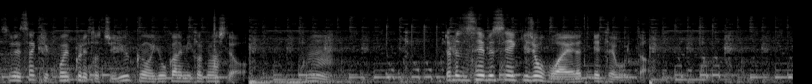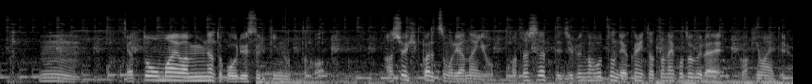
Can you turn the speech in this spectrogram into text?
それでさっきここへ来る途中ゆうくんを8日で見かけましたよ。うん。とりあえず生物兵器情報は得ておいた。うん。やっとお前はみんなと合流する気になったか。足を引っ張るつもりはないよ。私だって自分がほとんど役に立たないことぐらいわきまえてる。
